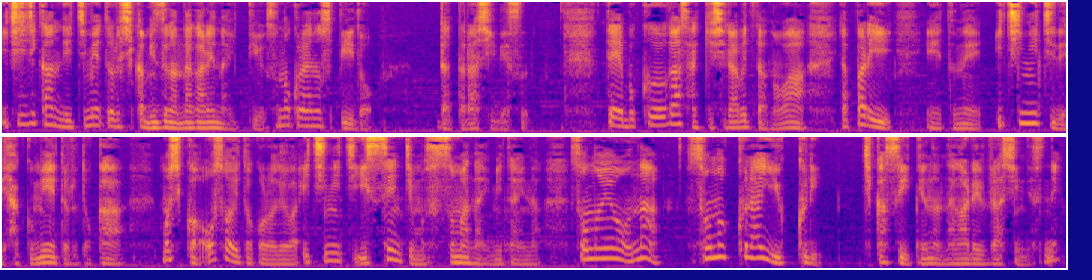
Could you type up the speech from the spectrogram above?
1時間で1メートルしか水が流れないっていう、そのくらいのスピードだったらしいです。で、僕がさっき調べてたのは、やっぱり、えっ、ー、とね、1日で100メートルとか、もしくは遅いところでは1日1センチも進まないみたいな、そのような、そのくらいゆっくり地下水っていうのは流れるらしいんですね。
